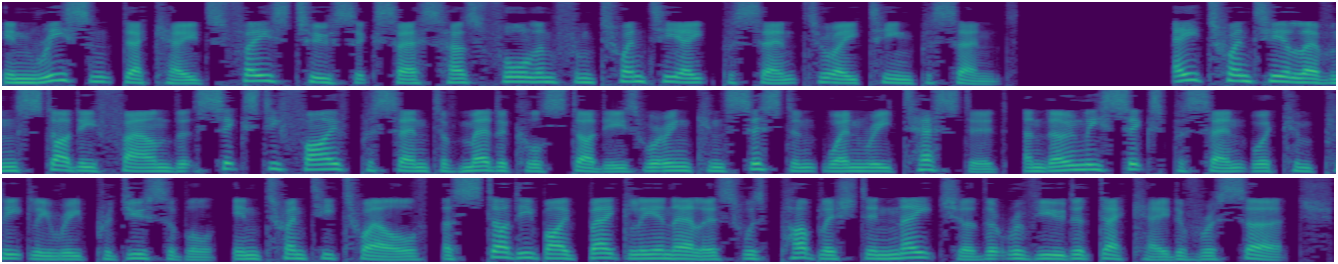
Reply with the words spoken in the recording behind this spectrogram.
In recent decades Phase 2 success has fallen from 28% to 18%. A 2011 study found that 65% of medical studies were inconsistent when retested, and only 6% were completely reproducible. In 2012, a study by Begley and Ellis was published in Nature that reviewed a decade of research.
